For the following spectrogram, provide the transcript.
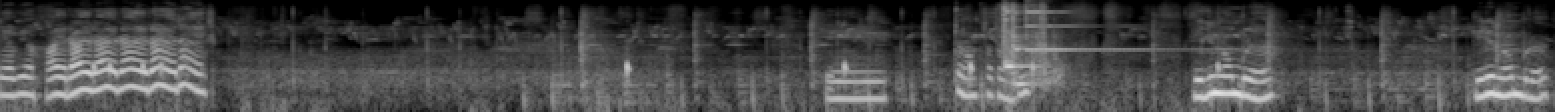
levye... Hayır hayır hayır hayır hayır hayır. Ee, tamam satalım. Gelin lan buraya. Gelin lan buraya.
